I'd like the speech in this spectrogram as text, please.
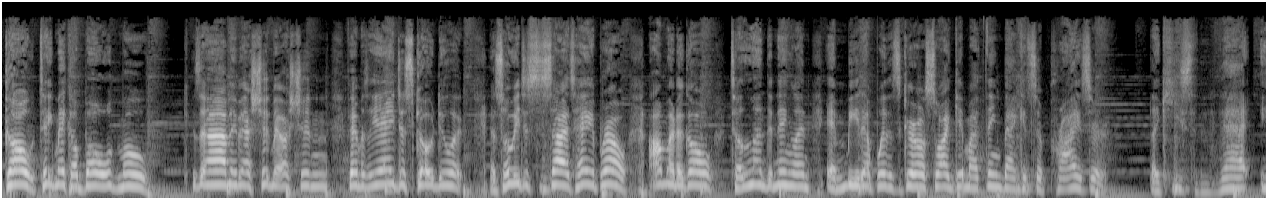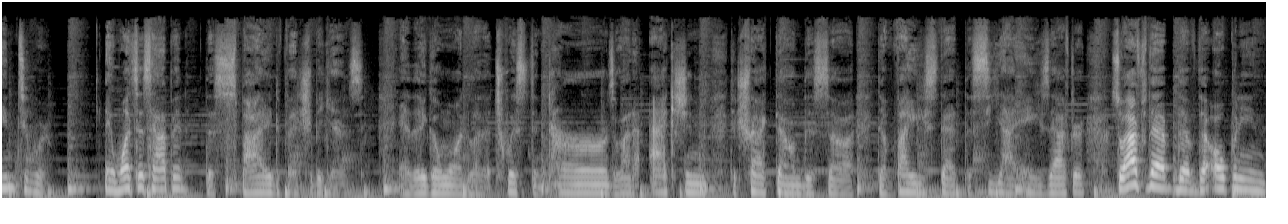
Go, take, make a bold move. He's like, ah, maybe I should, maybe I shouldn't. Family's like, hey, just go do it. And so he just decides, hey, bro, I'm gonna go to London, England and meet up with this girl so I get my thing back and surprise her. Like, he's that into her. And once this happened, the spy adventure begins. And they go on a lot of twists and turns, a lot of action to track down this uh, device that the CIA is after. So after that, the, the opening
